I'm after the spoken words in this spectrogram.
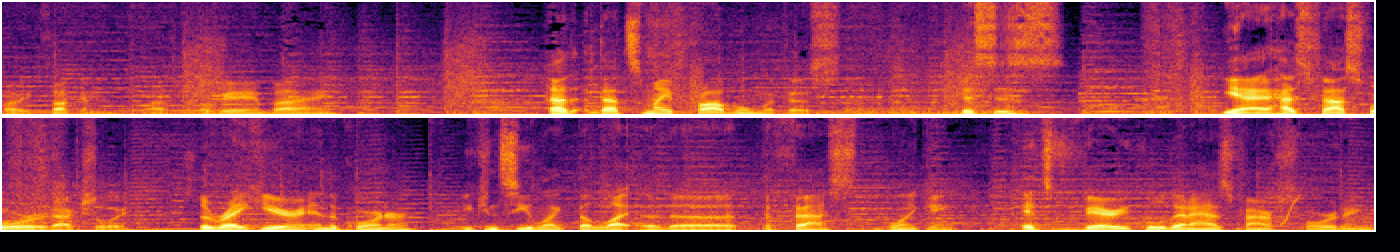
Oh, he fucking left. Okay, bye. That, that's my problem with this. This is... Yeah, it has fast forward, actually. So right here in the corner, you can see, like, the light, uh, the, the fast blinking. It's very cool that it has fast forwarding.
